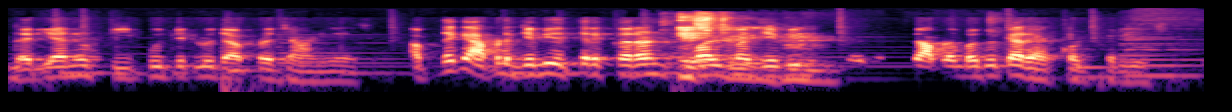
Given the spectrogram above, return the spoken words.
દરિયાનું ટીપું જેટલું જ આપણે જાણીએ છીએ. આપણે કે આપણે જે બી અત્યારે કરંટ વર્લ્ડમાં જે બી આપણે બધું ક્યાં રેકોર્ડ કરીએ છીએ?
